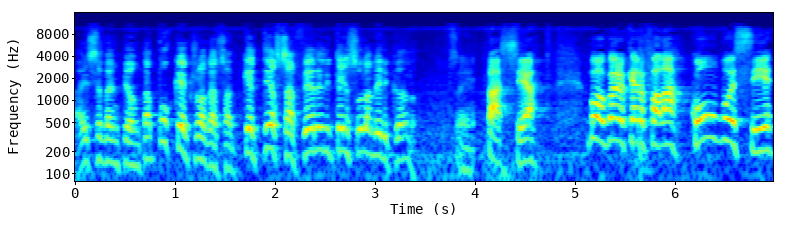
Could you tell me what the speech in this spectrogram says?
Aí você vai me perguntar por que, que joga sábado? Porque terça-feira ele tem Sul-Americano. Sim. Tá certo. Bom, agora eu quero falar com você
